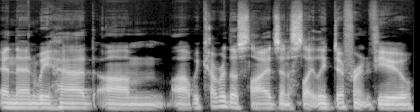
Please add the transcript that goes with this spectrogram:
and then we had um, uh, we covered those slides in a slightly different view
